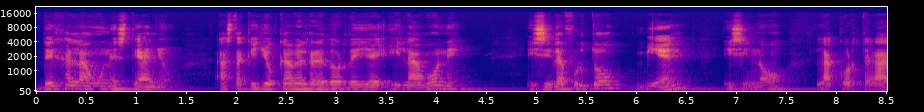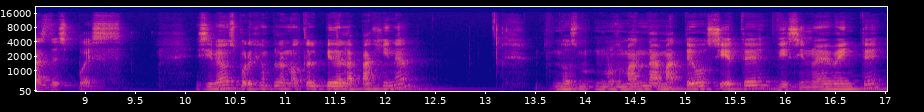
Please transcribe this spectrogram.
déjala aún este año hasta que yo cabe alrededor de ella y la abone. Y si da fruto, bien, y si no, la cortarás después. Y si vemos, por ejemplo, nota el pie de la página, nos, nos manda Mateo 7, 19, 20,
